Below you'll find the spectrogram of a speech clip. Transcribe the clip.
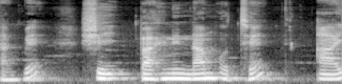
থাকবে, সেই বাহিনীর নাম হচ্ছে আই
